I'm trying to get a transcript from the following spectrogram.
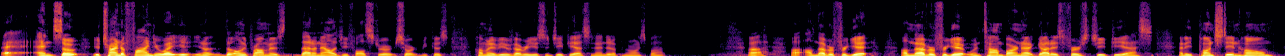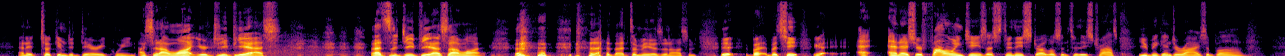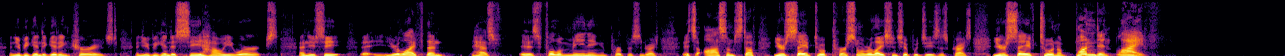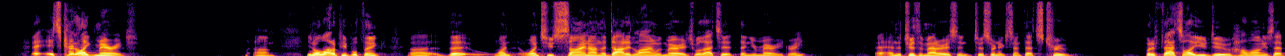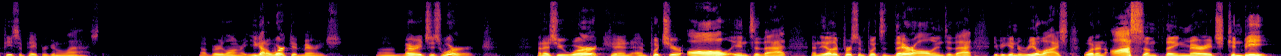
And so you're trying to find your way. You, you, know, the only problem is that analogy falls short because how many of you have ever used a GPS and ended up in the wrong spot? Uh, I'll never forget. I'll never forget when Tom Barnett got his first GPS and he punched in home and it took him to Dairy Queen. I said, I want your GPS. That's the GPS I want. that to me is an awesome. But, but see, and as you're following Jesus through these struggles and through these trials, you begin to rise above and you begin to get encouraged and you begin to see how he works. And you see, uh, your life then has is full of meaning and purpose and direction. It's awesome stuff. You're saved to a personal relationship with Jesus Christ, you're saved to an abundant life. It's kind of like marriage. Um, you know, a lot of people think uh, that once you sign on the dotted line with marriage, well, that's it, then you're married, right? And the truth of the matter is, and to a certain extent, that's true. But if that's all you do, how long is that piece of paper going to last? Not very long, right? You got to work at marriage. Uh, marriage is work. And as you work and, and put your all into that, and the other person puts their all into that, you begin to realize what an awesome thing marriage can be.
